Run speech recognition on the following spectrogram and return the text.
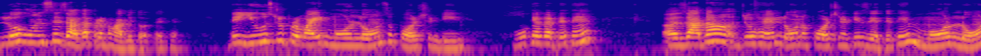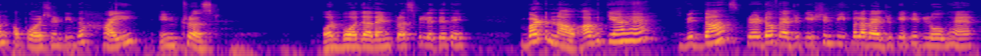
लोग उनसे ज़्यादा प्रभावित होते थे। They use to provide more loans opportunity वो क्या करते थे? ज़्यादा जो है लोन अपॉर्चुनिटीज़ देते थे more loan opportunity the high interest और बहुत ज़्यादा इंटरेस्ट भी लेते थे। बट नाउ अब क्या है? With the spread of education people अब एजुकेटेड लोग हैं,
